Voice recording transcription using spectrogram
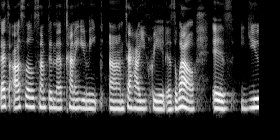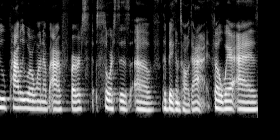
that's also something that's kind of unique um, to how you create as well. Is you probably were one of our first sources of the big and tall guy. So whereas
